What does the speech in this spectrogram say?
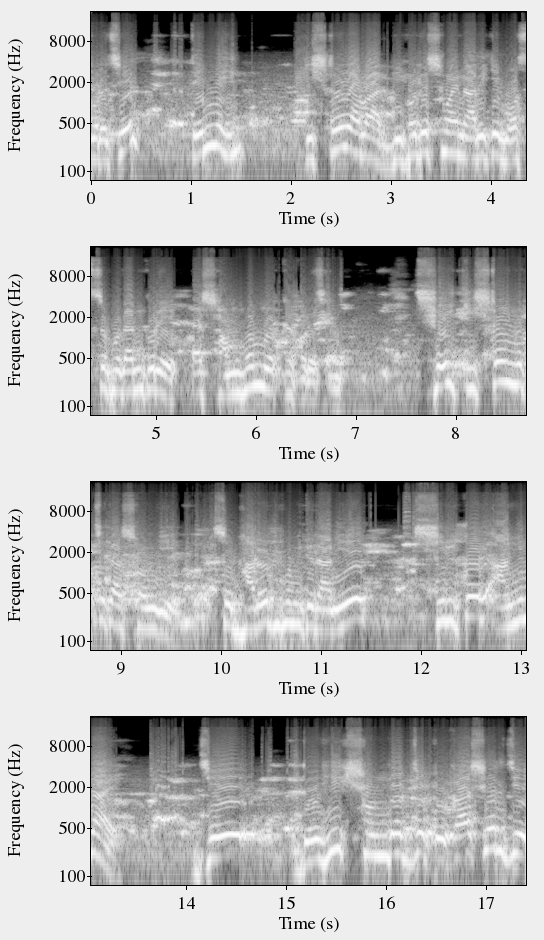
করেছে, তেমনি কৃষ্ণই আবার বিপদের সময় নারীকে বস্ত্র প্রদান করে তার সম্ভ্রম রক্ষা করেছেন। সেই কৃষ্ণই হচ্ছে তার সঙ্গী। সে ভারত ভূমিতে দাঁড়িয়ে শিল্পের আঙিনায় যে দৈহিক সৌন্দর্য প্রকাশের যে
